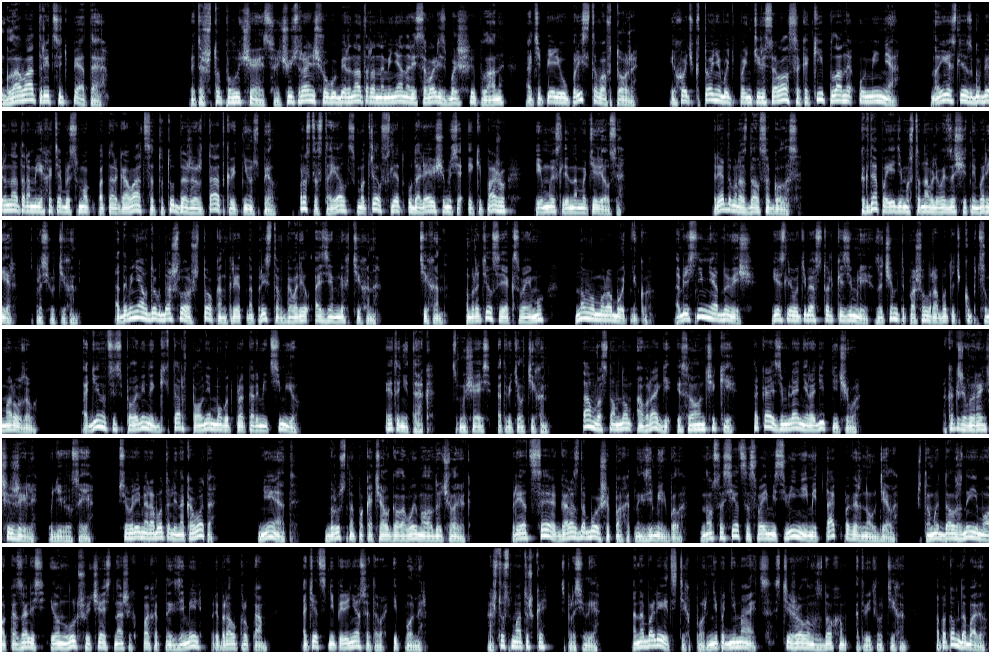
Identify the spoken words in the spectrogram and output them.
Глава 35. Это что получается? Чуть раньше у губернатора на меня нарисовались большие планы, а теперь и у приставов тоже. И хоть кто-нибудь поинтересовался, какие планы у меня. Но если с губернатором я хотя бы смог поторговаться, то тут даже рта открыть не успел. Просто стоял, смотрел вслед удаляющемуся экипажу и мысленно матерился. Рядом раздался голос. «Когда поедем устанавливать защитный барьер?» — спросил Тихон. А до меня вдруг дошло, что конкретно пристав говорил о землях Тихона. «Тихон», — обратился я к своему новому работнику, — «объясни мне одну вещь. Если у тебя столько земли, зачем ты пошел работать купцу Морозову? Одиннадцать с половиной гектар вполне могут прокормить семью». «Это не так», — смущаясь, ответил Тихон. «Там в основном овраги и солончаки. Такая земля не родит ничего». «А как же вы раньше жили?» — удивился я. «Все время работали на кого-то?» «Нет, Грустно покачал головой молодой человек. При отце гораздо больше пахотных земель было, но сосед со своими свиньями так повернул дело, что мы должны ему оказались, и он лучшую часть наших пахотных земель прибрал к рукам. Отец не перенес этого и помер. «А что с матушкой?» — спросил я. «Она болеет с тех пор, не поднимается», — с тяжелым вздохом ответил Тихон. А потом добавил.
